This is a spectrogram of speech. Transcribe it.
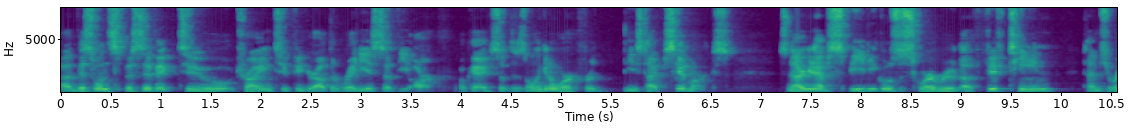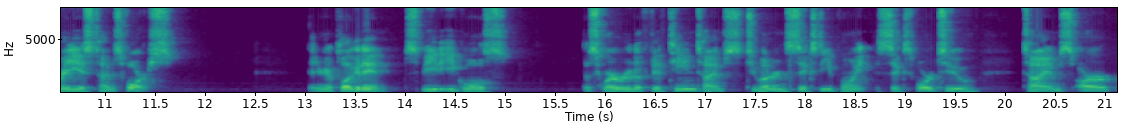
Uh, this one's specific to trying to figure out the radius of the arc. Okay, so this is only going to work for these type of skid marks. So now you're going to have speed equals the square root of 15 times radius times force. Then you're going to plug it in. Speed equals the square root of 15 times 260.642 times our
